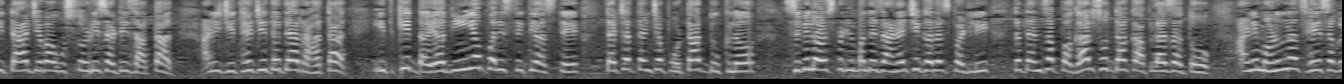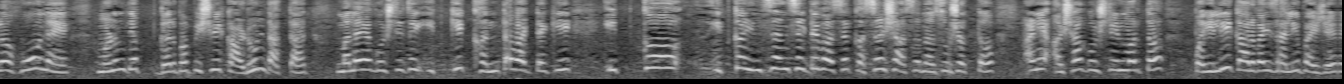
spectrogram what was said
की त्या जेव्हा ऊसतोडीसाठी जातात आणि जिथे जिथे त्या राहतात इतकी दयनीय परिस्थिती असते. त्याच्यात त्यांच्या पोटात दुखलं सिव्हिल हॉस्पिटलमध्ये जाण्याची गरज पडली तर त्यांचा पगार सुद्धा कापला जातो. आणि म्हणूनच हे सगळं होऊ नये म्हणून ते गर्भपिशवी काढून टाकतात. मला या गोष्टीची इतकी खंत वाटते की इतकं इतकं इन्सेन्सिटिव्ह असं कसं शासन असू शकतं? आणि अशा गोष्टींवर तर पहिली कारवाई झाली पाहिजे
